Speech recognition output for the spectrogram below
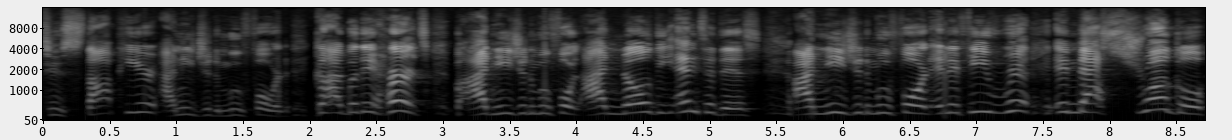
to stop here. I need you to move forward. God, but it hurts, but I need you to move forward. I know the end to this. I need you to move forward. And if he re- in that struggle,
